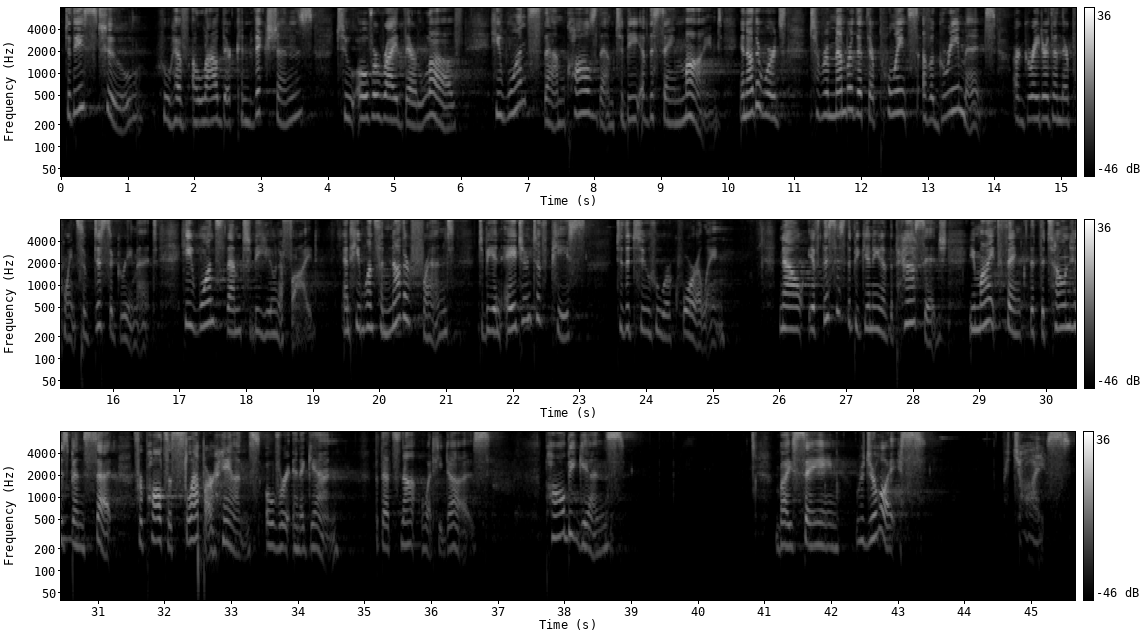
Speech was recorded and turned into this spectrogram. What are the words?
To these two, who have allowed their convictions to override their love, he wants them, calls them to be of the same mind. In other words, to remember that their points of agreement are greater than their points of disagreement. He wants them to be unified. And he wants another friend to be an agent of peace to the two who are quarreling. Now, if this is the beginning of the passage, you might think that the tone has been set for Paul to slap our hands over and again, but that's not what he does. Paul begins by saying, Rejoice, rejoice.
